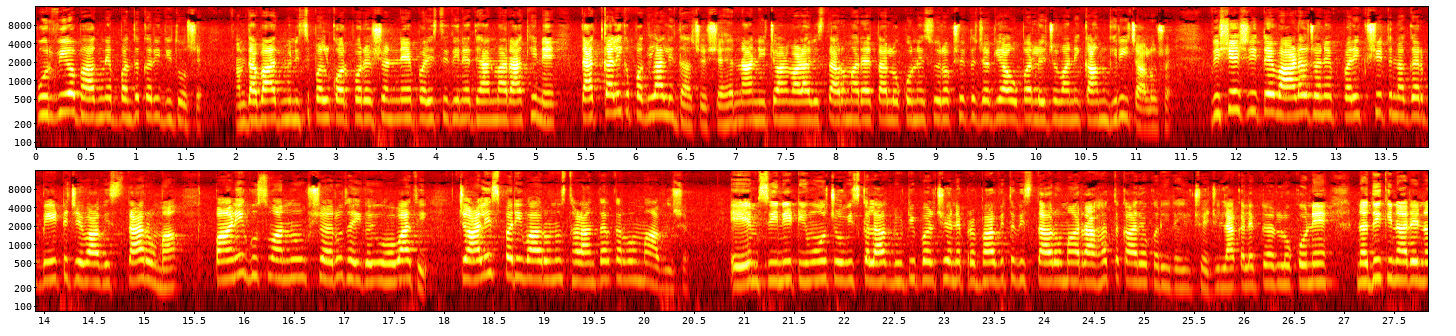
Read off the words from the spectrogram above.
પૂર્વીય ભાગને બંધ કરી દીધો છે. અમદાવાદ મ્યુનિસિપલ કોર્પોરેશનને પરિસ્થિતિને ધ્યાનમાં રાખીને તાત્કાલિક પગલાં લીધા છે. શહેરના નીચાણવાળા વિસ્તારોમાં રહેતા લોકોને સુરક્ષિત જગ્યા ઉપર લઈ જવાની કામગીરી ચાલુ છે. વિશેષ રીતે વાડજ અને પરીક્ષિત નગર બેટ જેવા વિસ્તારોમાં પાણી ઘૂસવાનું શરૂ થઈ ગયું હોવાથી ચાલીસ પરિવારોનું સ્થળાંતર કરવામાં આવ્યું છે. એએમસીની ટીમો ચોવીસ કલાક ડ્યુટી પર છે અને પ્રભાવિત વિસ્તારોમાં રાહત કાર્યો કરી રહી છે. જિલ્લા કલેક્ટર લોકોને નદી કિનારે ન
